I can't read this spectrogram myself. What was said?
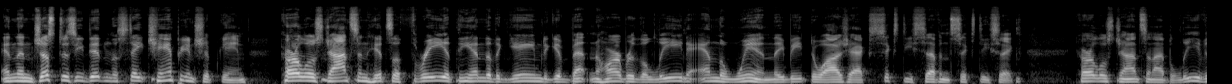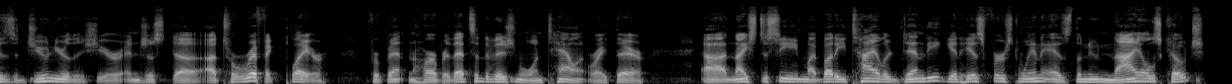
And then, just as he did in the state championship game, Carlos Johnson hits a three at the end of the game to give Benton Harbor the lead and the win. They beat Dowagiac 67 66. Carlos Johnson, I believe, is a junior this year and just uh, a terrific player for Benton Harbor. That's a Division One talent right there. Uh, nice to see my buddy Tyler Dendy get his first win as the new Niles coach.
